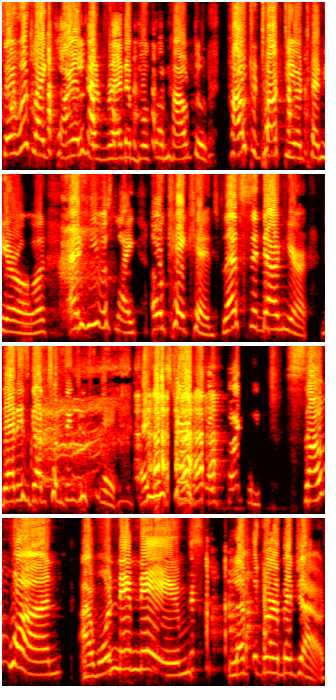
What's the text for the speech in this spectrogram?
So it was like Kyle had read a book on how to how to talk to your 10 year old. And he was like, okay, kids, let's sit down here. Daddy's got something to say. And he started like, talking. Someone I won't name names. Left the garbage out.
